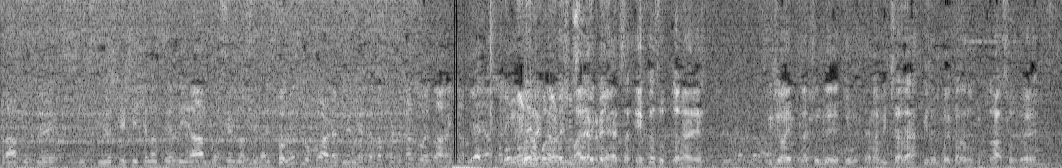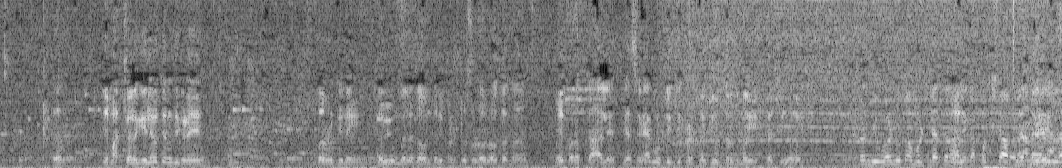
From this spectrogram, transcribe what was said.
त्रास होतोय. सीएसटी स्टेशन असेल या बसेस असेल आणि सगळेच लोक अडकलेले आहेत. त्याचा फटका जो आहे माझ्याकडे ह्याचं एकच उत्तर आहे की जेव्हा एकनाथ शिंदे येतील त्यांना विचारा की मुंबईकरांना खूप त्रास होतोय. तर ते मागच्या वेळेला गेले होते ना तिकडे? बरोबर की नाही? नवी मुंबईला जाऊन त्यांनी प्रश्न सोडवला होता ना मग परत का आलेत? या सगळ्या गोष्टींची प्रश्नांची उत्तर तुम्हाला एकनाथ शिंदेला विचारा तर निवडणुका म्हटल्या तर अनेक पक्ष आपल्या तयारीला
